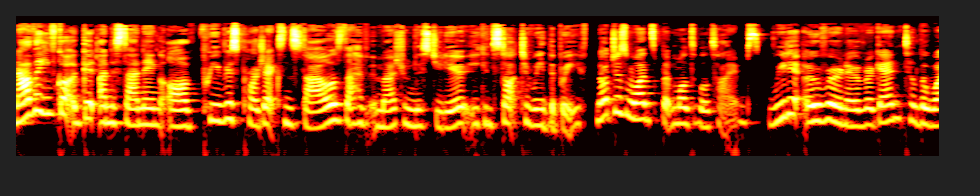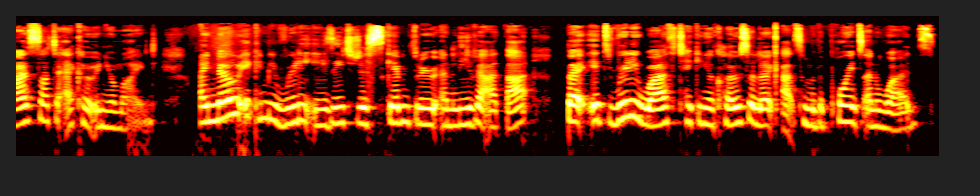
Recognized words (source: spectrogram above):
Now that you've got a good understanding of previous projects and styles that have emerged from the studio, you can start to read the brief. Not just once, but multiple times. Read it over and over again till the words start to echo in your mind. I know it can be really easy to just skim through and leave it at that, but it's really worth taking a closer look at some of the points and words.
